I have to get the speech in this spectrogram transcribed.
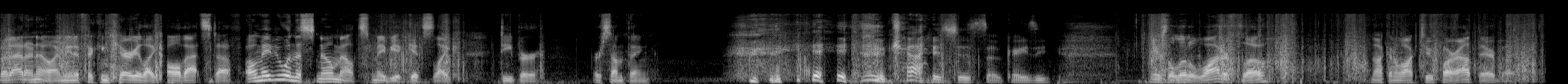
But I don't know. I mean, if it can carry like all that stuff. Oh, maybe when the snow melts, maybe it gets like deeper or something. God, it's just so crazy. Here's a little water flow. Not going to walk too far out there, but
